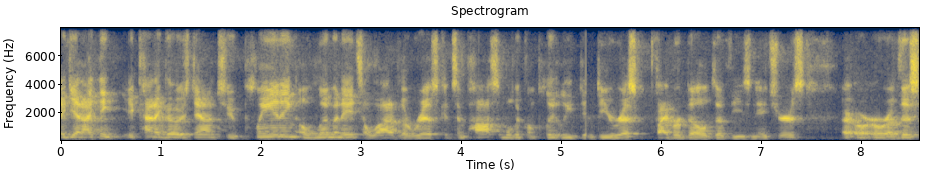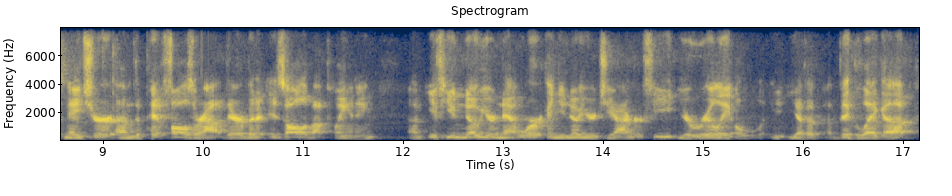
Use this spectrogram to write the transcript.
again, I think it kind of goes down to planning eliminates a lot of the risk. It's impossible to completely de-risk fiber builds of these natures or, or of this nature. Um, the pitfalls are out there, but it's all about planning. Um, if you know your network and you know your geography, you're really you have a, a big leg up.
